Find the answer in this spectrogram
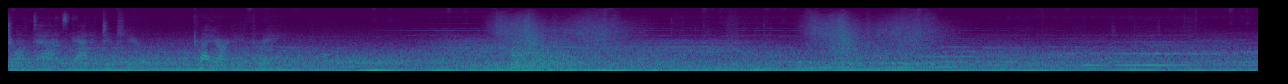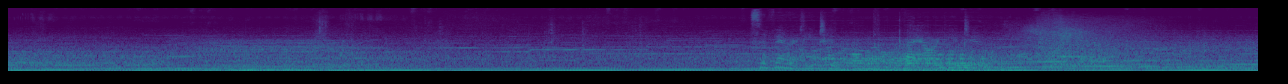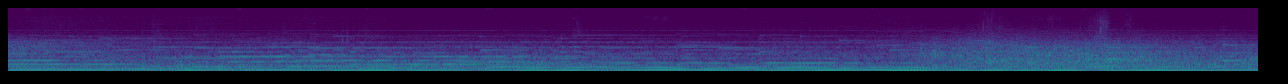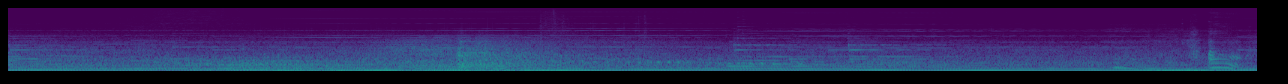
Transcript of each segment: Scheduled task added to queue. Priority 3. Severity 2. Priority 2. Oh,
